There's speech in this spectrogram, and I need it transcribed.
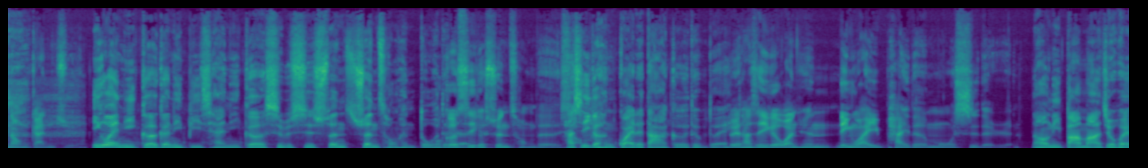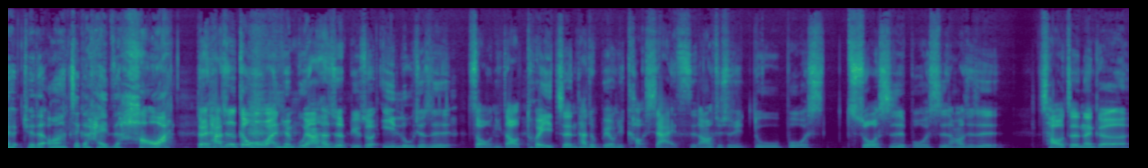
那种感觉。因为你哥跟你比起来，你哥是不是顺顺从很多的？我哥是一个顺从的，他是一个很乖的大哥，对不对？对，他是一个完全另外一派的模式的人。然后你爸妈就会觉得哇，这个孩子好啊，对他就是跟我。完全不一样，他就是比如说一路就是走，你知道推针，他就不用去考下一次，然后就是去读博士、硕士、博士，然后就是朝着那个。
